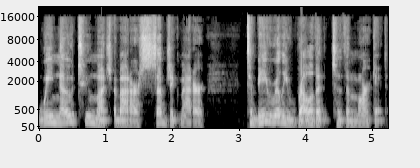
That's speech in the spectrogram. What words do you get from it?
We know too much about our subject matter to be really relevant to the market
